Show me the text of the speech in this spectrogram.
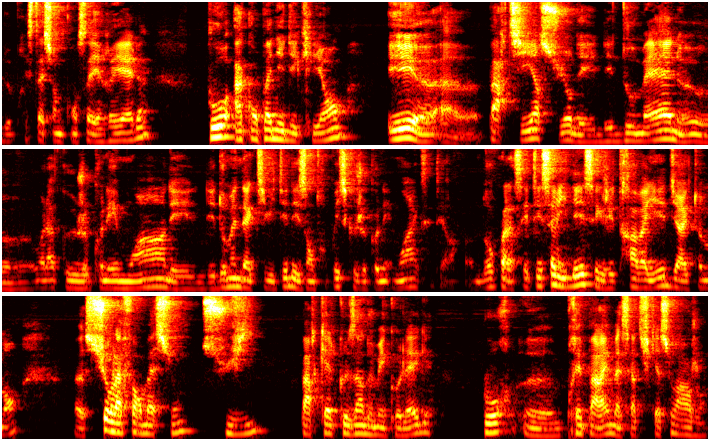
de prestation de conseil réel pour accompagner des clients et euh, partir sur des, domaines euh, voilà, que je connais moins, des, des domaines d'activité, des entreprises que je connais moins, etc. Donc voilà, c'était ça l'idée, c'est que j'ai travaillé directement sur la formation suivie par quelques-uns de mes collègues pour préparer ma certification argent.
